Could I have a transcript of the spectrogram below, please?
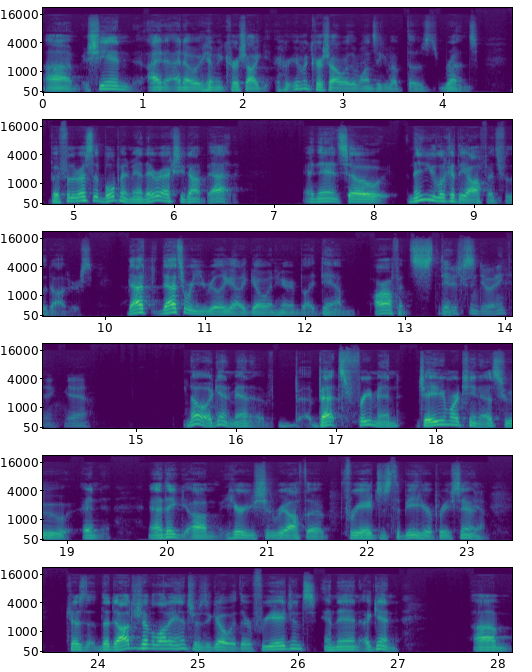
Um, Sheehan, I, I know him and Kershaw, him and Kershaw were the ones that give up those runs, but for the rest of the bullpen, man, they were actually not bad. And then so then you look at the offense for the Dodgers. That that's where you really got to go in here and be like, damn, our offense They stinks. just didn't do anything. Yeah. No, again, man, Betts, Freeman, JD Martinez, who and and I think um here you should read off the free agents to be here pretty soon Yeah. Because the Dodgers have a lot of answers to go with their free agents, and then again, um,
